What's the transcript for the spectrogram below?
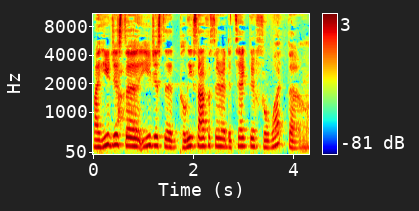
Like you just a you just a police officer, a detective for what though?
